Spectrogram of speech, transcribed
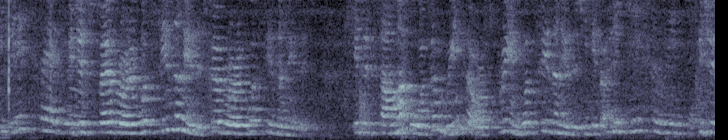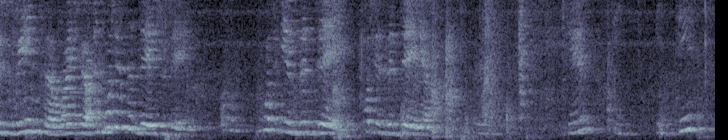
It is February. It is February. What season is it? February. What season is it? Is it summer, autumn, winter, or spring? What season is it, Nikita? It is winter. It is winter, right here. And what is the day today? What is the day? What is the day? Lena? It is It is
